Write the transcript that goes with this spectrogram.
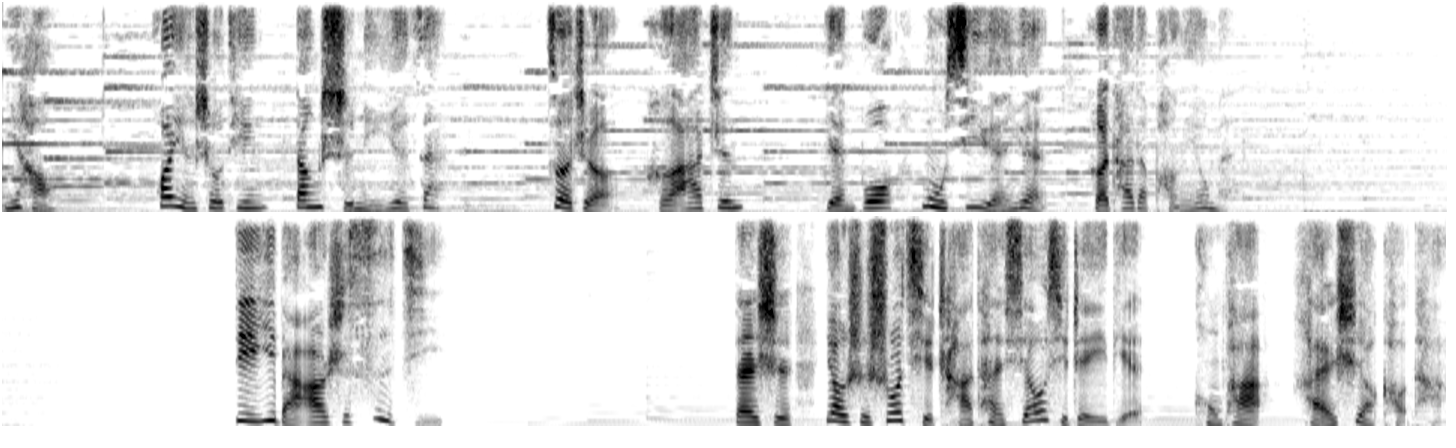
你好，欢迎收听《当时明月在》，作者何阿珍，演播木西圆圆和他的朋友们。第一百二十四集。但是，要是说起查探消息这一点，恐怕还是要靠他。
